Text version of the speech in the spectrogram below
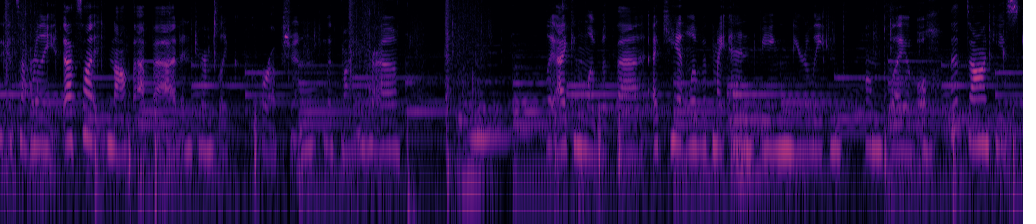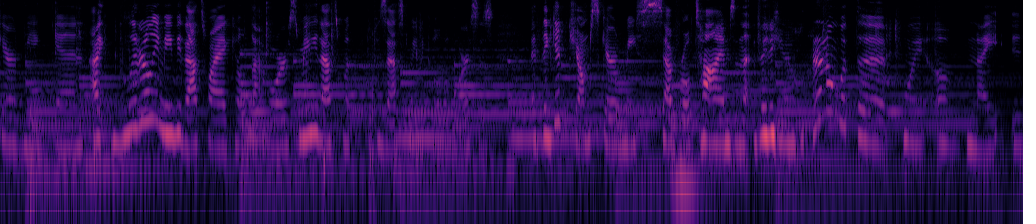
It's not really that's not not that bad in terms of, like corruption with Minecraft. Like, I can live with that. I can't live with my end being nearly unplayable. That donkey scared me again. I literally, maybe that's why I killed that horse. Maybe that's what possessed me to kill the horses. I think it jump scared me several times in that video. I don't know what the point of night is.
